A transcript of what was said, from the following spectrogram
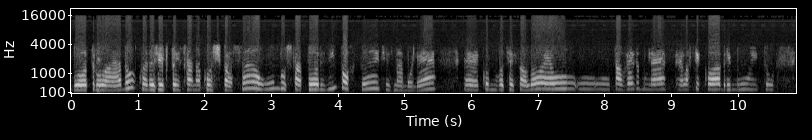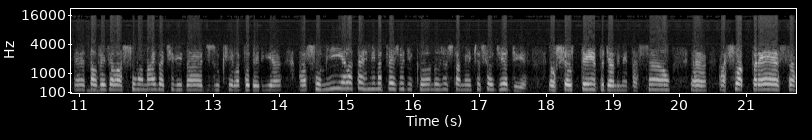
Do outro lado, quando a gente pensar na constipação, um dos fatores importantes na mulher é, como você falou, é o, o, talvez a mulher ela se cobre muito, é, talvez ela assuma mais atividades do que ela poderia assumir e ela termina prejudicando justamente o seu dia a dia, o seu tempo de alimentação, é, a sua pressa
